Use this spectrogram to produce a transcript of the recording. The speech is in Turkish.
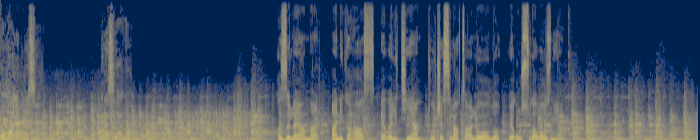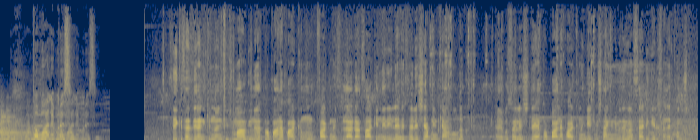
Tophane burası. Burası yani. Hazırlayanlar Annika Haas, Eva Lityen, Tuğçe Silahtarlıoğlu ve Ursula Wozniak. Tophane burası. 8 Haziran 2012 Cuma günü Tophane Parkı'nın farklı nesillerden sakinleriyle bir söyleşi yapma imkanı bulduk. Ee, bu söyleşide Tophane Parkı'nın geçmişten günümüze gösterdiği gelişmeleri konuştuk.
